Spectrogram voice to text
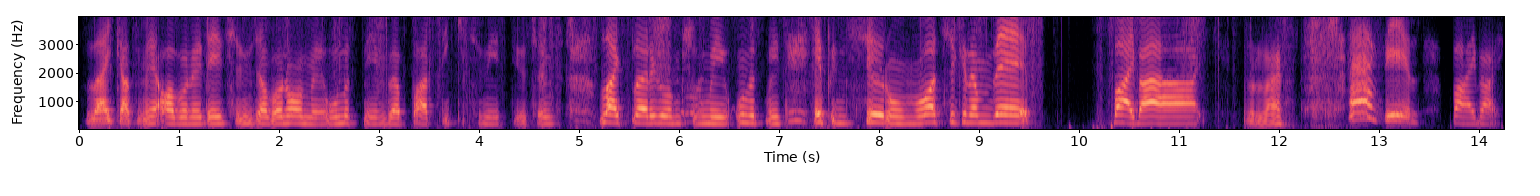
Like atmayı, abone değilseniz abone olmayı unutmayın ve part 2'sini istiyorsanız like'ları gömüşülmeyi unutmayın. Hepinizi seviyorum. Hoşçakalın ve bye bye. Dur lan. Ha, Phil. Bye bye.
